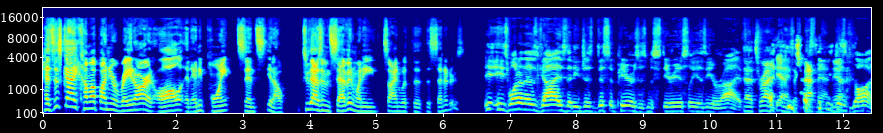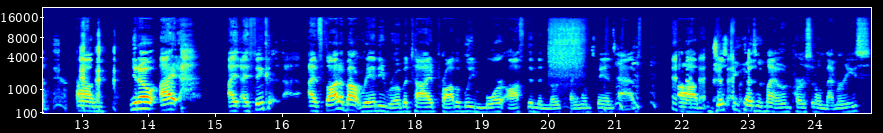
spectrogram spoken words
has this guy come up on your radar at all at any point since you know 2007 when he signed with the, the Senators? He's one of those guys that he just disappears as mysteriously as he arrived. That's right. Yeah, he's, he's like just, Batman. He's yeah. just gone. Um, you know, I, I, I think I've thought about Randy Robitaille probably more often than most Penguins fans have, um, just because of my own personal memories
